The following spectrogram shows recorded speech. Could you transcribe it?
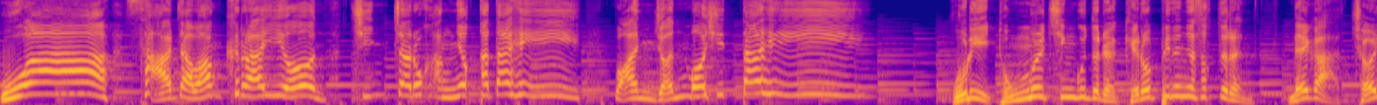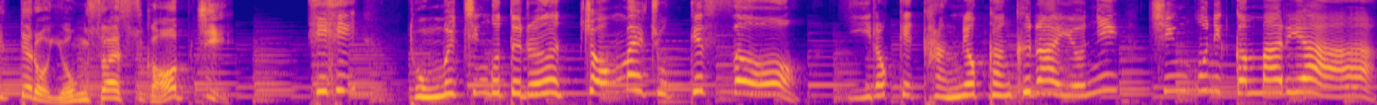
우와 사자왕 크라이언 진짜로 강력하다 해 완전 멋있다 해 우리 동물 친구들을 괴롭히는 녀석들은 내가 절대로 용서할 수가 없지 히히, 동물 친구들은 정말 좋겠어. 이렇게 강력한 크라이언이 친구니까 말이야.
